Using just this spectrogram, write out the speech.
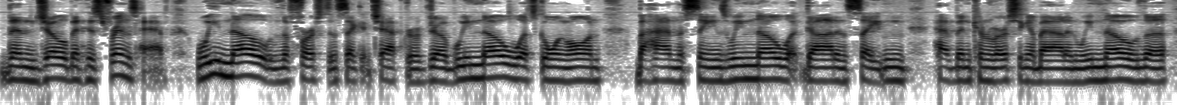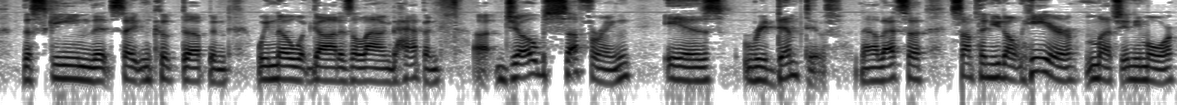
than Job and his friends have. We know the first and second chapter of Job. We know what's going on behind the scenes. We know what God and Satan have been conversing about, and we know the the scheme that Satan cooked up, and we know what God is allowing to happen. Uh, Job's suffering is redemptive. Now that's a something you don't hear much anymore,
